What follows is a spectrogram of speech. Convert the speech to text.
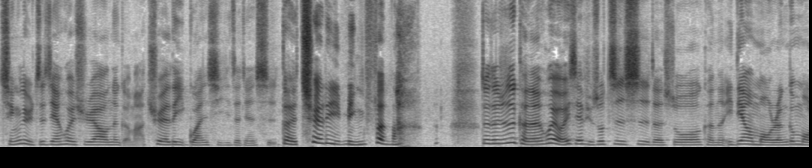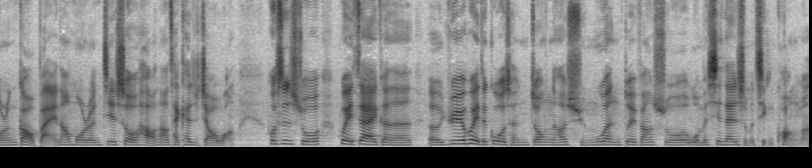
情侣之间会需要那个嘛，确立关系这件事。对，确立名分嘛。对对，就是可能会有一些，比如说制式的说，可能一定要某人跟某人告白，然后某人接受好，然后才开始交往，或是说会在可能呃约会的过程中，然后询问对方说我们现在是什么情况嘛？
